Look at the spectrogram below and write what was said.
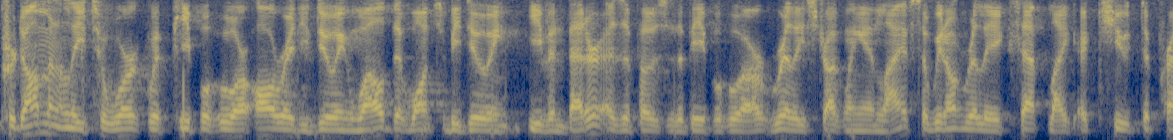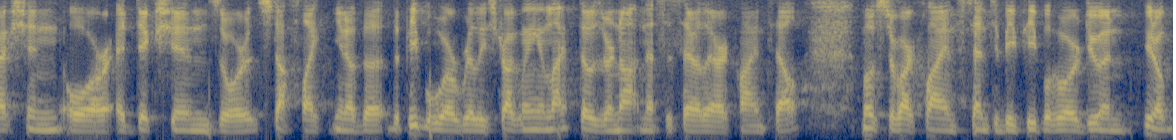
predominantly to work with people who are already doing well that want to be doing even better as opposed to the people who are really struggling in life. So we don't really accept like acute depression or addictions or stuff like you know the, the people who are really struggling in life those are not necessarily our clientele. Most of our clients tend to be people who are doing you know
